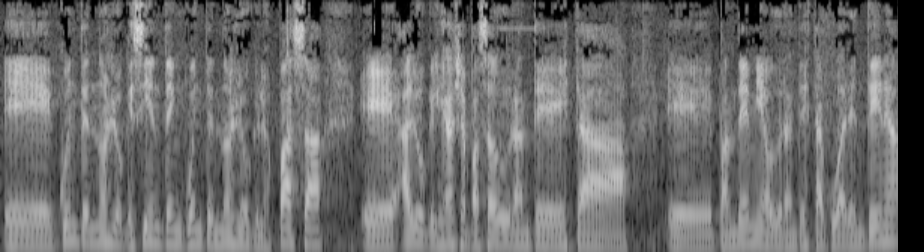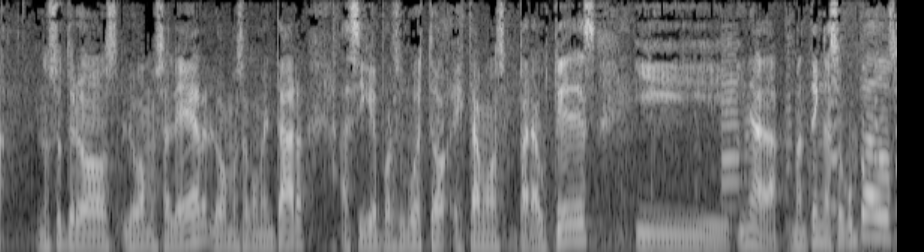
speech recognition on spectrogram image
Eh, cuéntenos lo que sienten, cuéntenos lo que los pasa, eh, algo que les haya pasado durante esta eh, pandemia o durante esta cuarentena. Nosotros lo vamos a leer, lo vamos a comentar. Así que, por supuesto, estamos para ustedes. Y, y nada, manténganse ocupados,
